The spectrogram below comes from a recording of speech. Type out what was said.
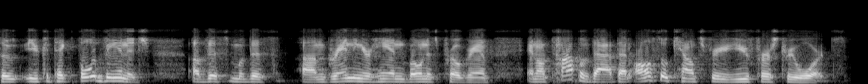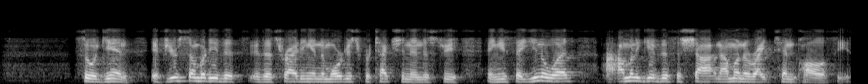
So you can take full advantage of this of this um, Grand in Your Hand bonus program. And on top of that, that also counts for your You First rewards. So again, if you're somebody that's that's writing in the mortgage protection industry and you say, you know what, I'm going to give this a shot and I'm going to write 10 policies,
